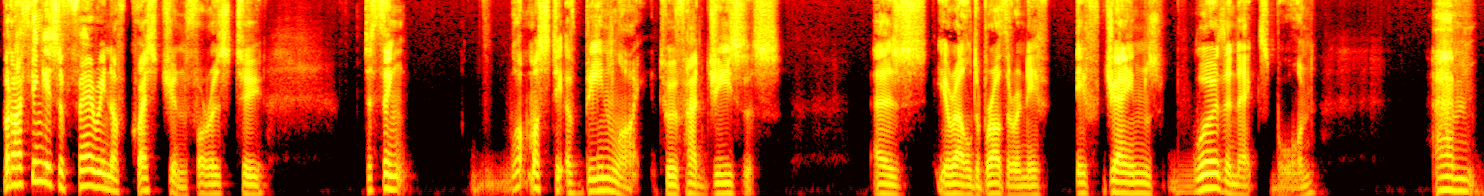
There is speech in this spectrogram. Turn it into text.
But i think it's a fair enough question for us to to think what must it have been like to have had jesus as your elder brother? And if if james were the next born um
